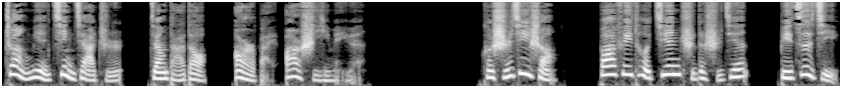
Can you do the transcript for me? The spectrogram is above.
账面净价值将达到二百二十亿美元。可实际上，巴菲特坚持的时间比自己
